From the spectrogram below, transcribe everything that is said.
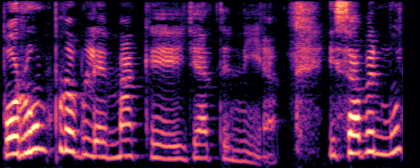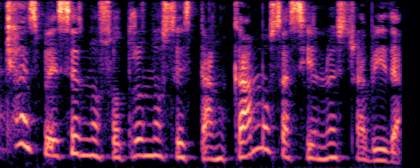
por un problema que ella tenía. Y saben, muchas veces nosotros nos estancamos así en nuestra vida.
